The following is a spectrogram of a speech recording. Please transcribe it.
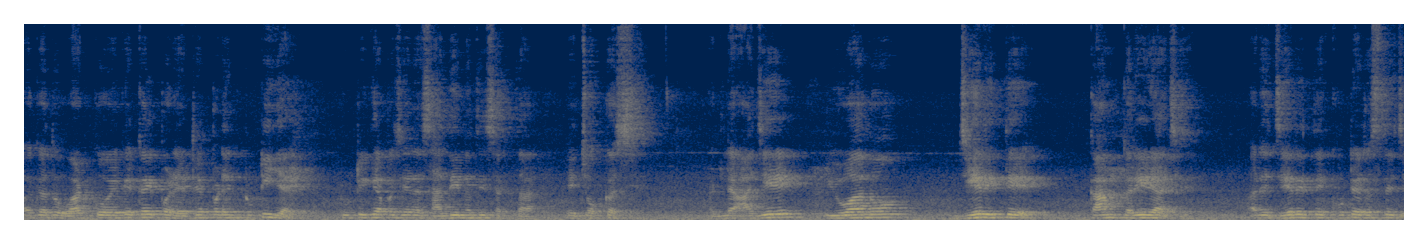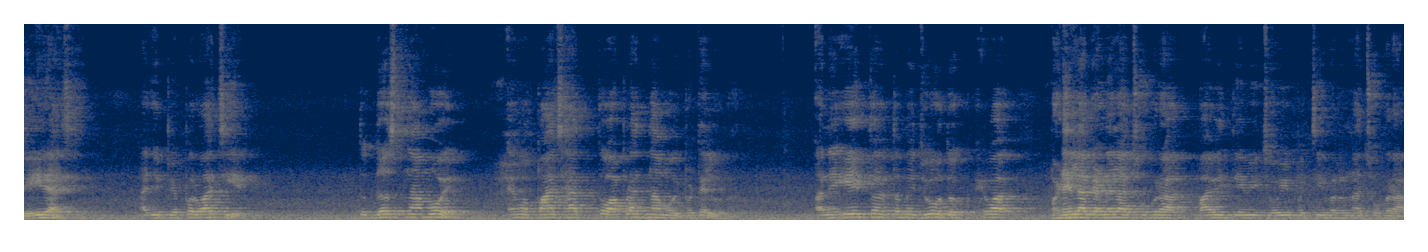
અથવા તો વાટકો હોય કે કંઈ પણ હેઠે પડે તૂટી જાય, તૂટી ગયા પછી એને સાંધી નથી શકતા, એ ચોક્કસ છે. એટલે આજે યુવાનો જે રીતે કામ કરી રહ્યા છે અને જે રીતે ખોટે રસ્તે જઈ રહ્યા છે, આજે પેપર વાંચીએ, તો દસ નામ હોય, એમાં પાંચ હાથ તો આપણા જ નામ હોય પટેલોના. અને એ તમે જુઓ તો એવા ભણેલા ગણેલા છોકરા, બાવીસ તેવીસ ચોવીસ, પચીસ વર્ષના છોકરા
